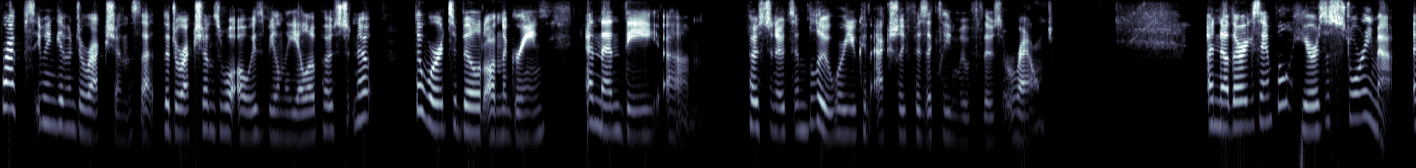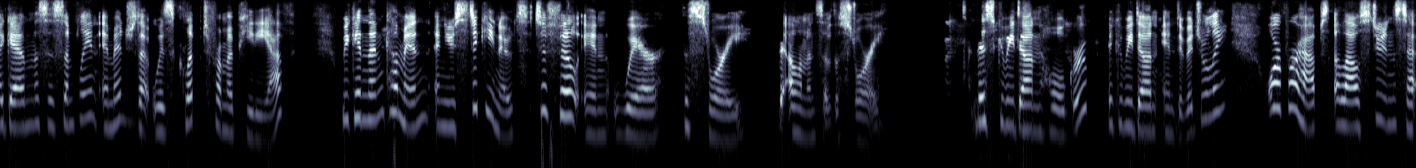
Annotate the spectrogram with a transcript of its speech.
Perhaps even given directions, that the directions will always be on the yellow post-it note, the word to build on the green, and then the um, post-it notes in blue where you can actually physically move those around. Another example, here's a story map. Again, this is simply an image that was clipped from a PDF. We can then come in and use sticky notes to fill in where the story, the elements of the story. This could be done whole group, it could be done individually, or perhaps allow students to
